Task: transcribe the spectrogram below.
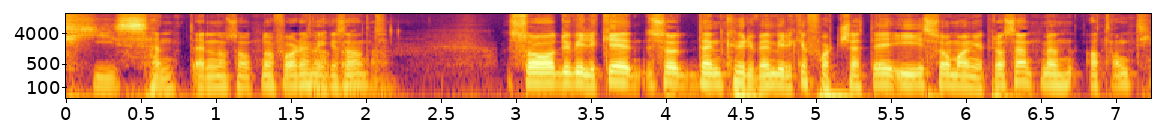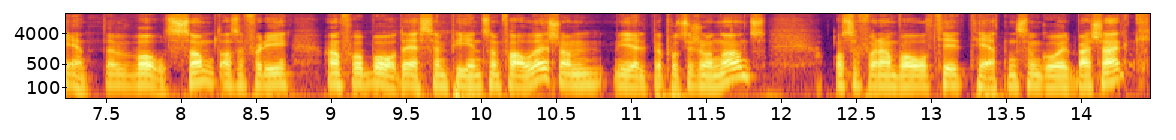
10 cent eller noe sånt nå for dem, ikke sant? Så, du vil ikke, så den kurven vil ikke fortsette i så mange prosent, men at han tjente voldsomt. altså Fordi han får både SMP-en som faller, som hjelper posisjonen hans, og så får han volatiliteten som går berserk,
